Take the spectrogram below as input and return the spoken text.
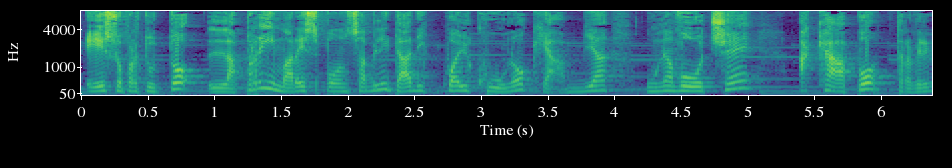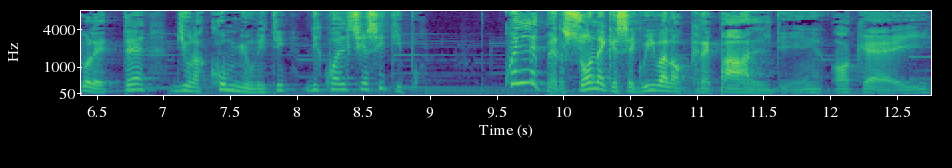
e soprattutto la prima responsabilità di qualcuno che abbia una voce a capo, tra virgolette, di una community di qualsiasi tipo. Quelle persone che seguivano Crepaldi, ok, eh,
